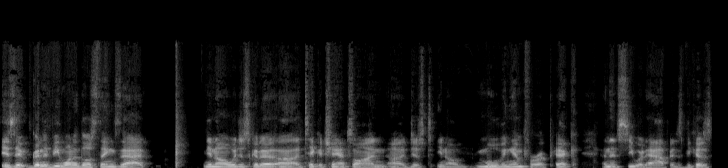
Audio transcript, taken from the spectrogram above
is it going to be one of those things that you know we're just going to uh, take a chance on uh, just you know moving him for a pick and then see what happens because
